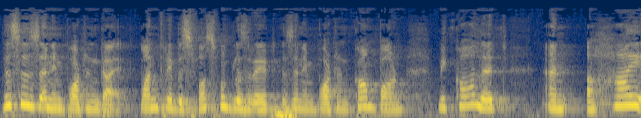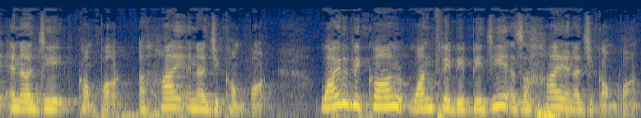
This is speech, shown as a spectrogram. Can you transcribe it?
This is an important guy. 1,3-bisphosphoglycerate is an important compound. We call it an, a high energy compound, a high energy compound. Why do we call 1,3-BPG as a high energy compound?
